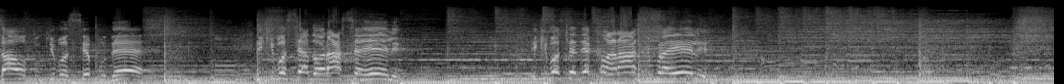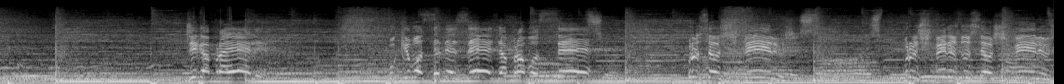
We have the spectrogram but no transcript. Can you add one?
alto que você puder, e que você adorasse a Ele, e que você declarasse para Ele: Diga para Ele que você deseja para você, para os seus filhos, para os filhos dos seus filhos.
